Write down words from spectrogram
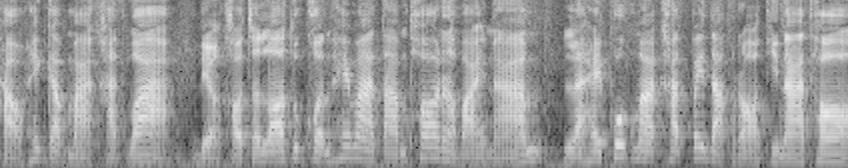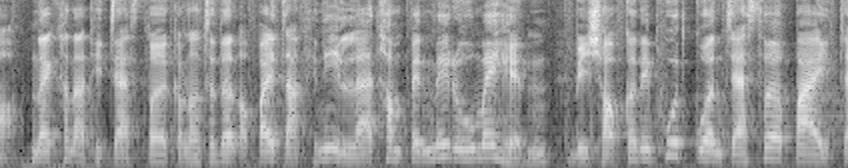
ข่าวให้กับมาคัสว่า เดี๋ยวเขาจะล่อทุกคนให้มาตามท่อระบายน้ำและให้พวกมาคัสไปดักรอที่หน้าท่อ ในขณะที่แจสเปอร์กำลังจะเดินออกไปจากที่นี่และทำเป็นไม่รู้ไม่เห็นบิชอปก็ได้พูดกวนแจสเปอร์ไปแจ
